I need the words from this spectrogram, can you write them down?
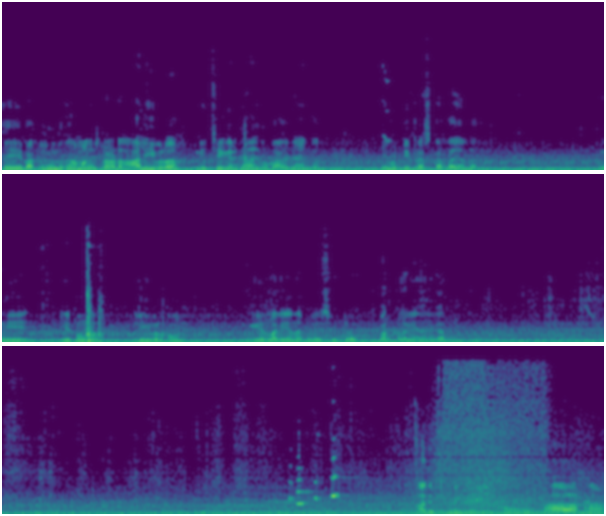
ਤੇ ਬਾਕੀ ਤੁਹਾਨੂੰ ਦਿਖਾਵਾਂਗੇ ਸਟਾਰਟ ਆ ਲੀਵਰ ਨੀਚੇ ਗਿਰ ਜਾਣਾ ਜਦੋਂ ਕਾਗਜ਼ ਆਏਗਾ ਇਹ ਮਿੱਟੀ ਪ੍ਰੈਸ ਕਰਦਾ ਜਾਂਦਾ। ਤੇ ਇਹ ਤੋਂ ਲੀਵਰ ਤੋਂ ਗੇਅਰ ਲੱਗ ਜਾਂਦਾ ਫਿਰ ਇਹ ਸੀਡਰ ਵਰਕ ਲੱਗ ਜਾਂਦੇ ਨੇ ਕਰਨ। ਆ ਦੇਖੋ ਬਣੀ ਜੇ ਇਥੋਂ ਆ ਆਪਣਾ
